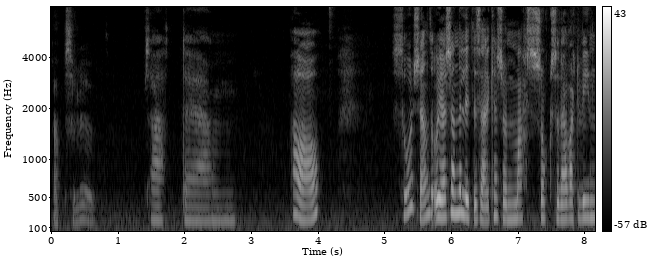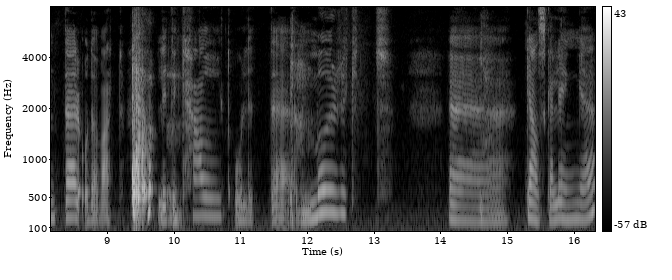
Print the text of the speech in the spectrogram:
Absolut. Så att, ehm, ja. Så känns Och jag känner lite så här, kanske mars också. Det har varit vinter och det har varit lite kallt och lite mörkt. Eh, ganska länge.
